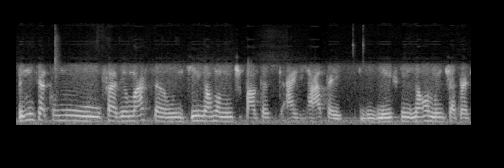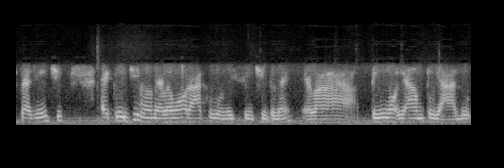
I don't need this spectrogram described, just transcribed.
pensa como fazer uma ação e quem normalmente pauta as datas dos meses, quem normalmente já traz pra gente é Cleidiana, ela é um oráculo nesse sentido, né? Ela tem um olhar ampliado.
